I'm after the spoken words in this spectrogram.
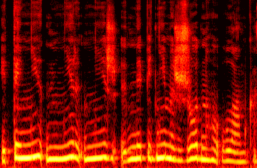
І ти ні, ні, ні, не піднімеш жодного уламка.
